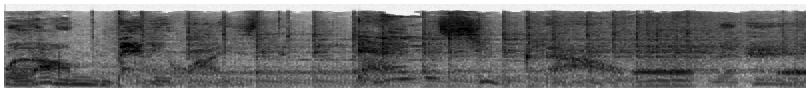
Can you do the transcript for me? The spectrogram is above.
Well, I'm Pennywise the Dancing Clown.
